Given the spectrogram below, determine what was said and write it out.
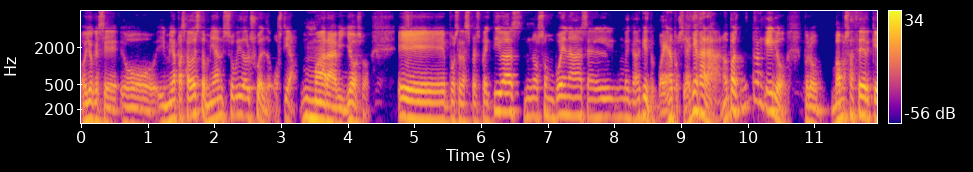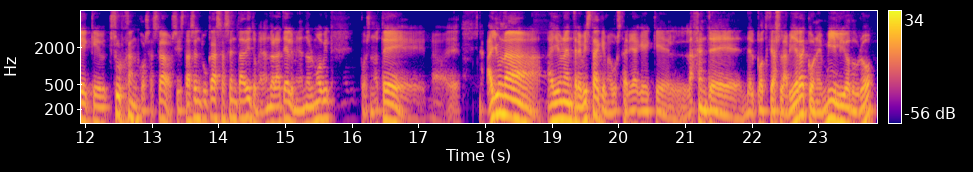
o yo qué sé, o, y me ha pasado esto, me han subido el sueldo, hostia, maravilloso. Eh, pues las perspectivas no son buenas en el mercado. Bueno, pues ya llegará, ¿no? Tranquilo, pero vamos a hacer que, surjan cosas. Claro, si estás en tu casa sentadito mirando la tele, mirando el móvil, pues no te... Eh, hay, una, hay una entrevista que me gustaría que, que la gente del podcast la viera con Emilio Duró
